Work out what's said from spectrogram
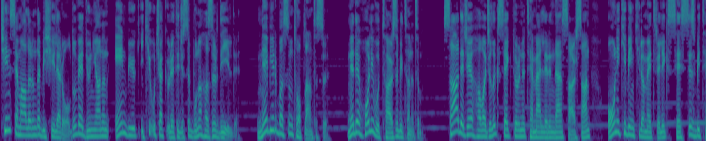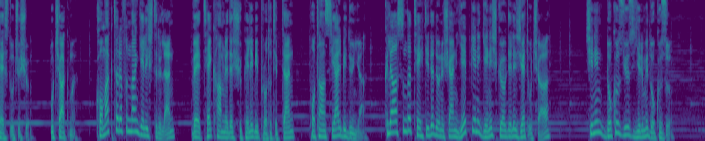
Çin semalarında bir şeyler oldu ve dünyanın en büyük iki uçak üreticisi buna hazır değildi. Ne bir basın toplantısı, ne de Hollywood tarzı bir tanıtım. Sadece havacılık sektörünü temellerinden sarsan 12 bin kilometrelik sessiz bir test uçuşu. Uçak mı? Comac tarafından geliştirilen ve tek hamlede şüpheli bir prototipten potansiyel bir dünya. Klasında tehdide dönüşen yepyeni geniş gövdeli jet uçağı, Çin'in 929'u.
